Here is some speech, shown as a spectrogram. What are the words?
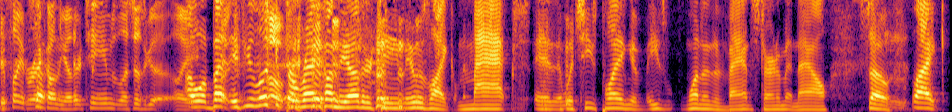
You played So- on the other teams. Let's just go. Like, Oh, but if you look at the Oh. rec on the other team, it was like Max, and which he's playing. He's won an advanced tournament now. So, like,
